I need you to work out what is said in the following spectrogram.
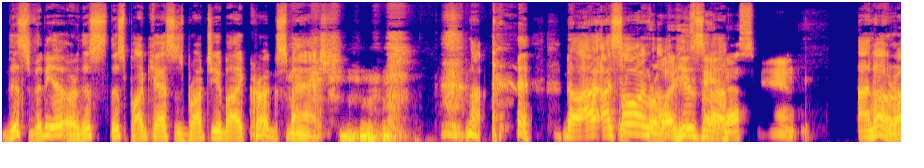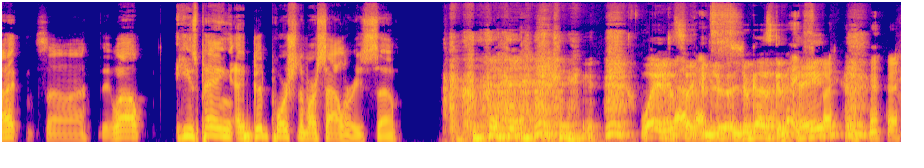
this video or this this podcast is brought to you by Kruggsmash. no, no, I, I saw on, on his. paying Uh, us, man. I know, right? So, uh, well, he's paying a good portion of our salaries. So, Wait a second, you, you guys get Thanks, paid?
